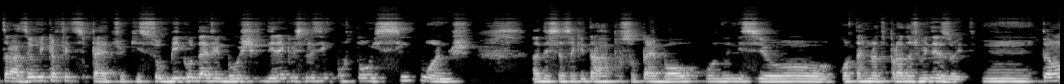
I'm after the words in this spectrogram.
trazer o Mika Fitzpatrick subir com o Devin Bush, diria que o Steelers encurtou uns 5 anos a distância que estava para o Super Bowl quando iniciou, quando terminou a temporada 2018. Hum, então,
